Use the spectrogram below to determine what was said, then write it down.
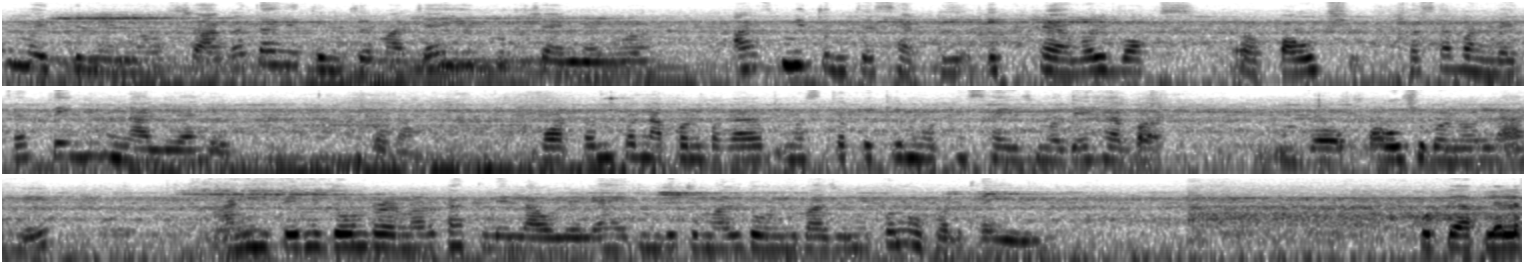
तर मैत्रिणींनो स्वागत आहे तुमचं माझ्या यूट्यूब चॅनलवर आज मी तुमच्यासाठी एक ट्रॅव्हल बॉक्स पाऊच कसा बनवायचा ते घेऊन आली आहे. बघा बॉटम पण आपण बघा मस्तपैकी मोठ्या साईजमध्ये ह्या बॉ बॉ पाऊच बनवला आहे. आणि इथे मी दोन रनर घातले लावलेले आहेत. म्हणजे तुम्हाला दोन्ही बाजूनी पण उघडता येईल. कुठे आपल्याला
